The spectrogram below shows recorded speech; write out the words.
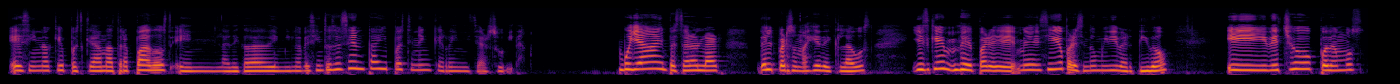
eh, sino que pues quedan atrapados en la década de 1960 y pues tienen que reiniciar su vida. Voy a empezar a hablar del personaje de Klaus, y es que me, sigue pareciendo muy divertido, y de hecho podemos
